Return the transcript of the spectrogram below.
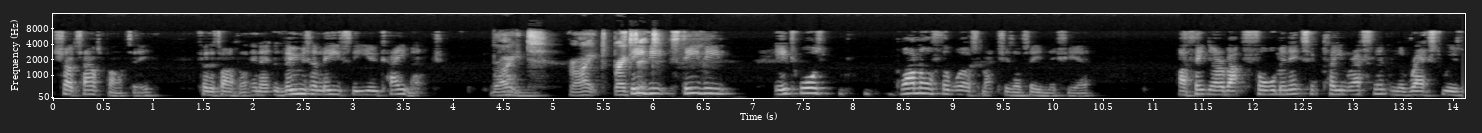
Shug's House Party for the title in a loser leaves the UK match. Right, right. Brexit. Stevie, Stevie, it was one of the worst matches I've seen this year. I think there are about four minutes of clean wrestling, and the rest was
